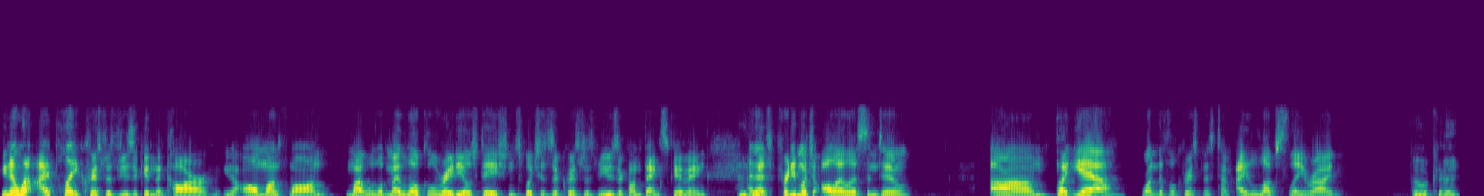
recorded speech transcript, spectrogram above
You know what? I play Christmas music in the car, you know, all month long. My my local radio station switches to Christmas music on Thanksgiving, Mhm. and that's pretty much all I listen to. Um, but yeah, wonderful Christmas time. I love Sleigh Ride. Okay.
